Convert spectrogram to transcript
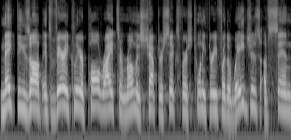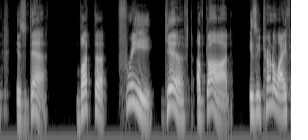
make these up. It's very clear. Paul writes in Romans chapter 6, verse 23 For the wages of sin is death, but the free gift of God is eternal life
